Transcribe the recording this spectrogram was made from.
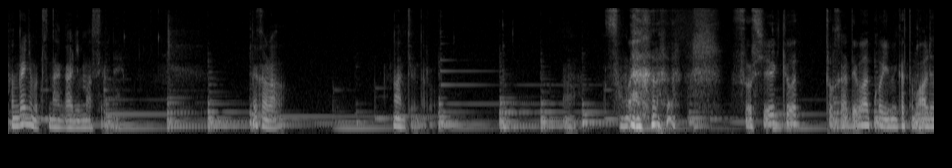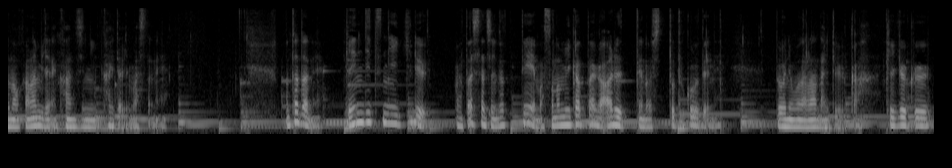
考えにもつながりますよね。だから何て言うんだろう、うん、その そう宗教とかではこういう見方もあるのかなみたいな感じに書いてありましたねただね現実に生きる私たちにとって、まあ、その見方があるってのを知ったところでねどうにもならないというか結局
